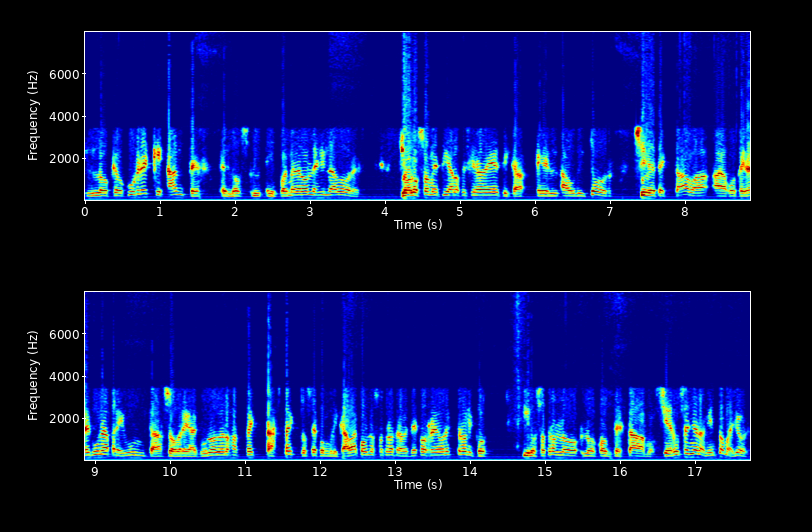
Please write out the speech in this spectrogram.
lo que ocurre es que antes, en los informes de los legisladores, yo lo sometí a la oficina de ética, el auditor, si detectaba ah, o tenía alguna pregunta sobre alguno de los aspectos, se comunicaba con nosotros a través de correo electrónico y nosotros lo, contestábamos. Si era un señalamiento mayor,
